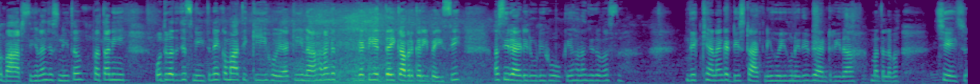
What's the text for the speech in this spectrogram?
ਬਿਮਾਰ ਸੀ ਹਨਾ ਜਸਨੀਤ। ਪਤਾ ਨਹੀਂ, ਉਹਦੇ ਬਾਅਦ ਜਸਨੀਤ ਨੇ ਕਮਾਤੀ ਕੀ ਹੋਇਆ, ਕੀ ਨਾ ਹਨਾ। ਗੱਡ- ਗੱਡੀ ਇਦਾਂ ਹੀ ਕਵਰ ਕਰੀ ਪਈ ਸੀ। ਅਸੀਂ ਰੈਡੀ ਰੂਡੀ ਹੋ ਕੇ ਹਨਾ ਜਦੋਂ ਬਸ ਦੇਖਿਆ ਨਾ ਗੱਡੀ ਸਟਾਰਟ ਨਹੀਂ ਹੋਈ। ਹੁਣ ਇਹਦੀ ਬੈਟਰੀ ਦਾ ਮਤਲਬ ਚੇਂਜ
